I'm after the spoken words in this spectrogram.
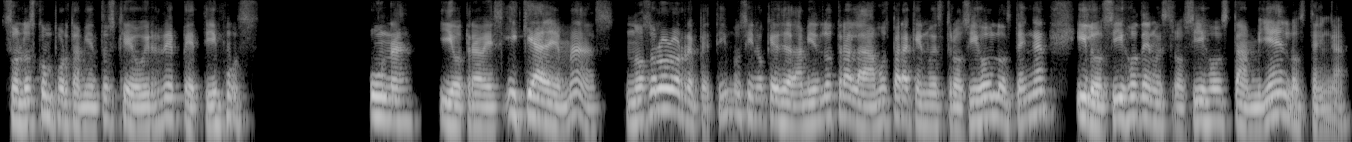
son los comportamientos que hoy repetimos una y otra vez. Y que además no solo lo repetimos, sino que también lo trasladamos para que nuestros hijos los tengan y los hijos de nuestros hijos también los tengan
